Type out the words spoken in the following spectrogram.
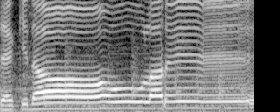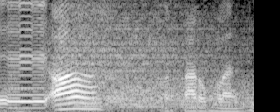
Out, lari. Ah, bertarung lagi.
